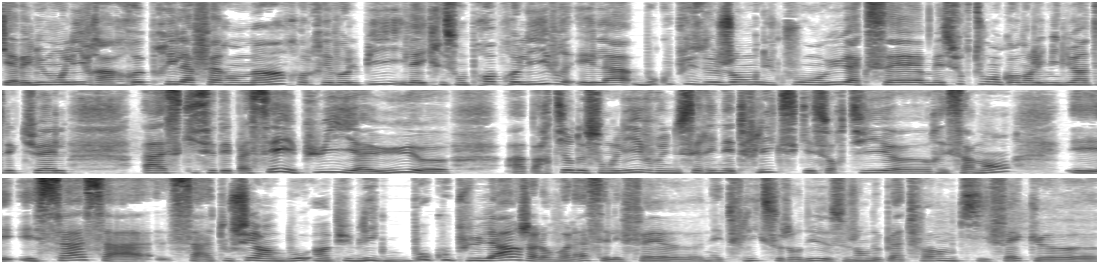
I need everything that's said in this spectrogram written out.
qui avait lu mon livre a repris l'affaire en main, Jorge Volpi. Il a écrit son propre livre et là, beaucoup plus de gens, du coup, ont eu accès, mais surtout encore dans les milieux intellectuels, à ce qui s'était passé. Et puis, il y a eu, euh, à partir de son livre, une série Netflix qui est sortie euh, récemment. Et, et, ça, ça, ça a touché un, beau, un public beaucoup plus large. Alors voilà, c'est l'effet euh, Netflix aujourd'hui de ce genre de plateforme qui fait que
